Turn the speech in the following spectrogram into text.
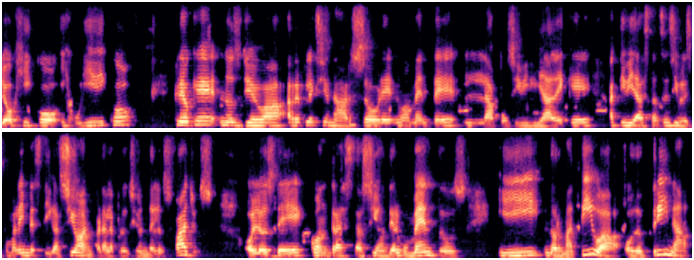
lógico y jurídico, creo que nos lleva a reflexionar sobre nuevamente la posibilidad de que actividades tan sensibles como la investigación para la producción de los fallos o los de contrastación de argumentos y normativa o doctrina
